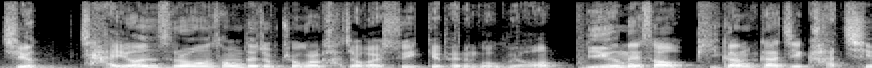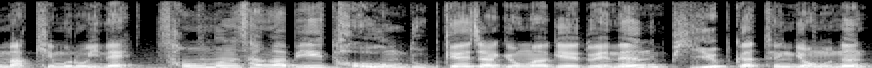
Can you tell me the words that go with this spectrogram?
즉 자연스러운 성대 접촉을 가져갈 수 있게 되는 거고요. 미음에서 비강까지 같이 막힘으로 인해 성문 상압이 더욱 높게 작용하게 되는 비읍 같은 경우는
